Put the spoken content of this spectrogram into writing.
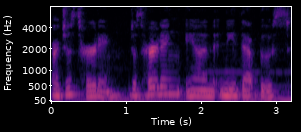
are just hurting, just hurting and need that boost.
